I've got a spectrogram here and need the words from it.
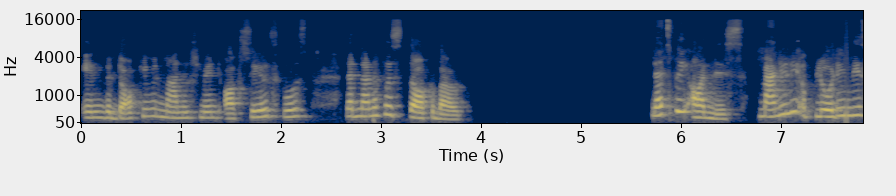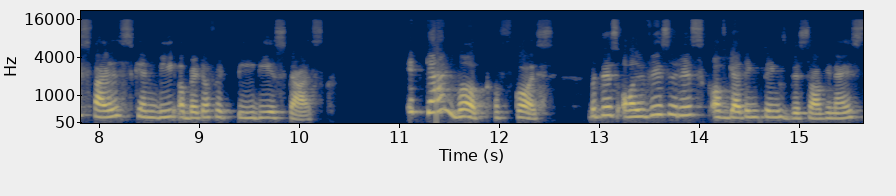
in the document management of Salesforce that none of us talk about. Let's be honest, manually uploading these files can be a bit of a tedious task. It can work, of course, but there's always a risk of getting things disorganized.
